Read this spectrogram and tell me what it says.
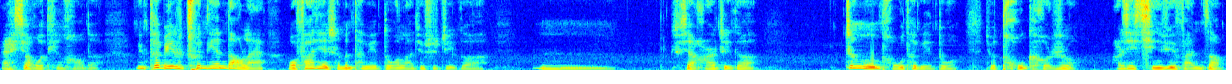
哎，效果挺好的。你特别是春天到来，我发现什么特别多了，就是这个，嗯，小孩这个蒸笼头特别多，就头可热，而且情绪烦躁，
